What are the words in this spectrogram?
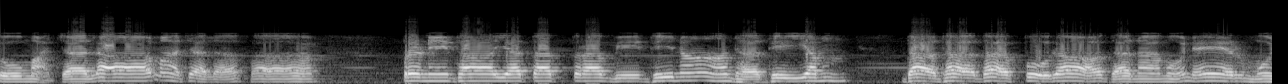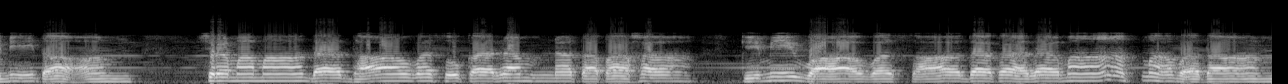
तपसेधिवस्तुमचलामचलः प्रणिधाय तत्र विधिनाधधियं दधधः पुराधनमुनेर्मुनिताम् श्रममादधावसुकरं न तपः किमिवावसादकरमात्मवदाम्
